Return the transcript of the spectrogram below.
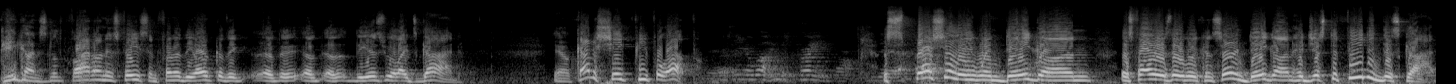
Dagon's flat on his face in front of the ark of the, of the, of, of the Israelites' God. You know, kind of shake people up. Especially when Dagon, as far as they were concerned, Dagon had just defeated this God.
